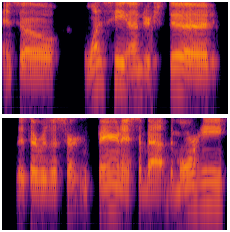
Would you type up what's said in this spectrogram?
And so once he understood that there was a certain fairness about the more he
